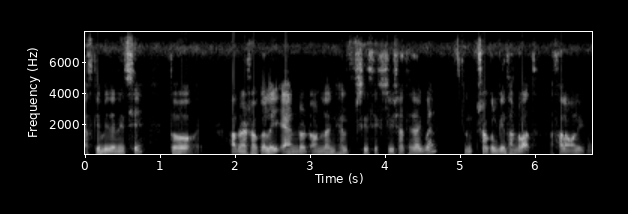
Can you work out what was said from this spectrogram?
আজকে বিদায় নিচ্ছি। তো আপনারা সকলেই অ্যান্ড্রয়েড অনলাইন হেল্প থ্রি সিক্সটির সাথে থাকবেন। সকলকে ধন্যবাদ। আসসালামু আলাইকুম।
